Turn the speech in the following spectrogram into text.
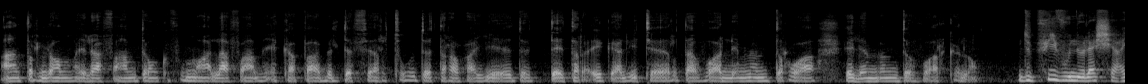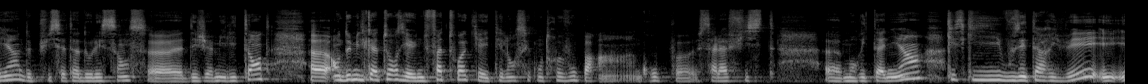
entre l'homme et la femme. Donc, pour moi, la femme est capable de faire tout, de travailler, d'être égalitaire, d'avoir les mêmes droits et les mêmes devoirs que l'homme. Depuis, vous ne lâchez rien, depuis cette adolescence euh, déjà militante. Euh, en 2014, il y a une fatwa qui a été lancée contre vous par un groupe euh, salafiste euh, mauritanien. Qu'est-ce qui vous est arrivé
